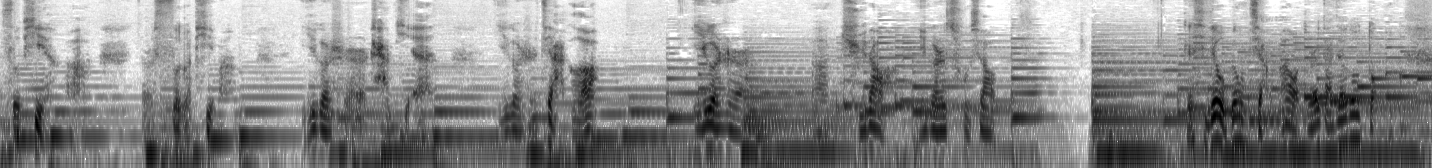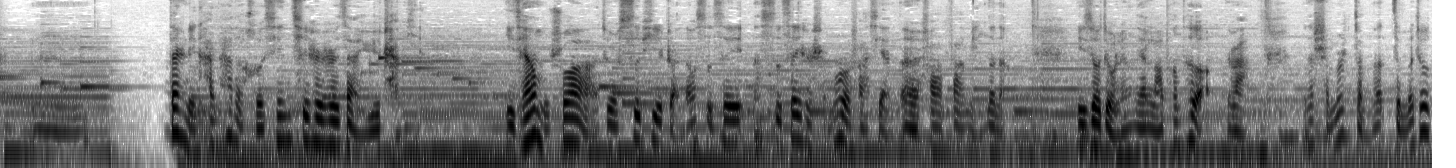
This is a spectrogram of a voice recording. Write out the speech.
四 P 啊，四个 P 嘛，一个是产品，一个是价格，一个是啊渠道，一个是促销。这细节我不用讲啊，我觉得大家都懂。嗯但是你看它的核心其实是在于产品。以前我们说啊，就是四 P 转到四 C，那四 C 是什么时候发现呃发发明的呢？一九九零年劳朋特，对吧？那什么怎么怎么就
